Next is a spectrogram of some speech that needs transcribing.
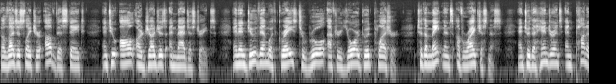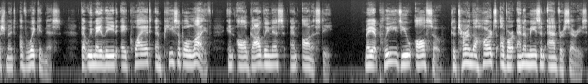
the legislature of this state, and to all our judges and magistrates, and endue them with grace to rule after your good pleasure, to the maintenance of righteousness, and to the hindrance and punishment of wickedness, that we may lead a quiet and peaceable life in all godliness and honesty May it please you also to turn the hearts of our enemies and adversaries,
